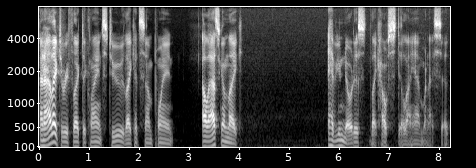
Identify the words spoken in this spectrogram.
And I like to reflect to clients too. Like at some point, I'll ask them like, "Have you noticed like how still I am when I sit,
